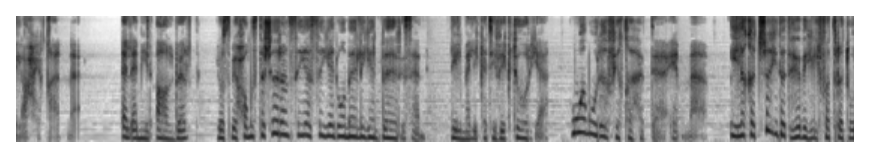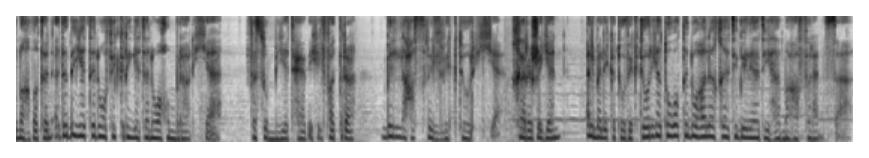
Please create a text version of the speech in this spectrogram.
لاحقا. الأمير ألبرت يصبح مستشارا سياسيا وماليا بارزا للملكة فيكتوريا ومرافقها الدائم. لقد شهدت هذه الفترة نهضة أدبية وفكرية وعمرانية فسميت هذه الفترة بالعصر الفيكتوري. خارجيا الملكة فيكتوريا توطد علاقات بلادها مع فرنسا.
